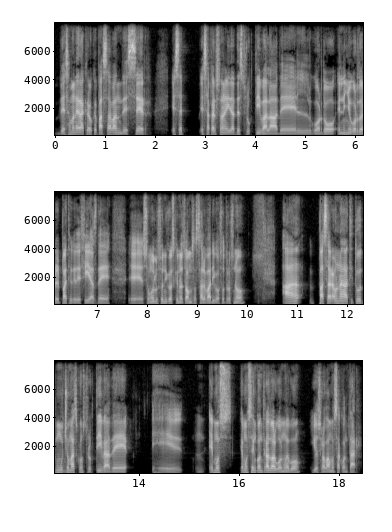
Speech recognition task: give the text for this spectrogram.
de esa manera creo que pasaban de ser esa personalidad destructiva, la del gordo, el niño gordo del patio que decías, de eh, somos los únicos que nos vamos a salvar y vosotros no, a pasar a una actitud mucho más constructiva de eh, hemos, hemos encontrado algo nuevo y os lo vamos a contar.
